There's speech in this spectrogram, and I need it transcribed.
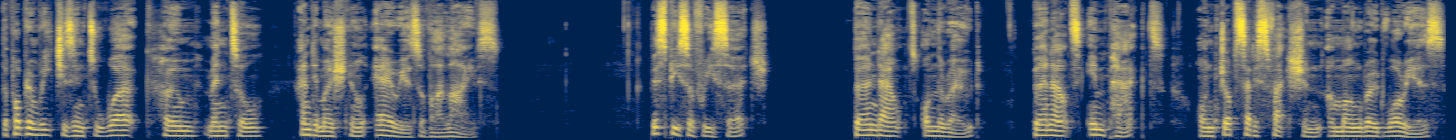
The problem reaches into work, home, mental, and emotional areas of our lives. This piece of research, Burned Out on the Road, Burnout's Impact on Job Satisfaction Among Road Warriors,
